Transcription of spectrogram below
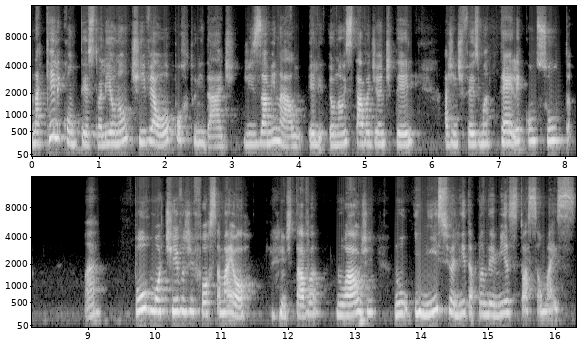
naquele contexto ali, eu não tive a oportunidade de examiná-lo. Eu não estava diante dele. A gente fez uma teleconsulta, né? por motivos de força maior. A gente estava no auge, no início ali da pandemia, situação mais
